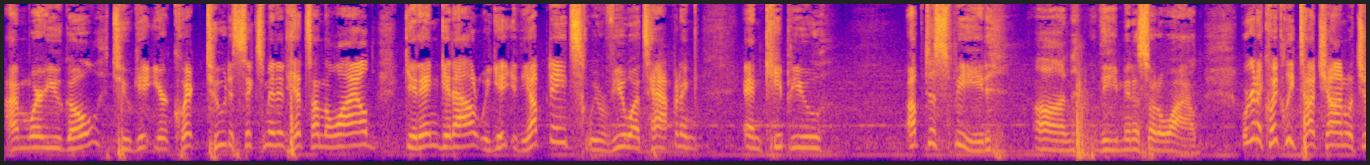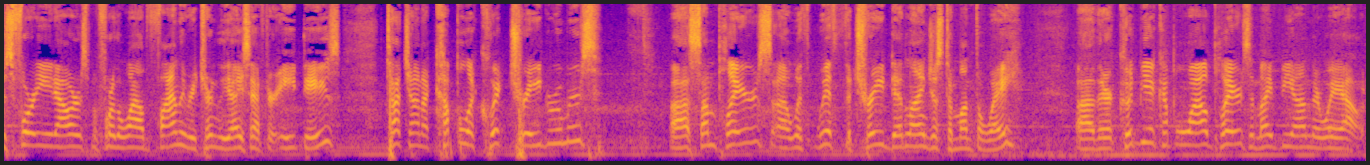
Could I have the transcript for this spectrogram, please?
I'm where you go to get your quick two to six minute hits on the Wild. Get in, get out. We get you the updates, we review what's happening, and keep you up to speed on the Minnesota Wild. We're going to quickly touch on, with just 48 hours before the Wild finally return to the ice after eight days, touch on a couple of quick trade rumors. Uh, some players uh, with with the trade deadline just a month away, uh, there could be a couple Wild players that might be on their way out.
